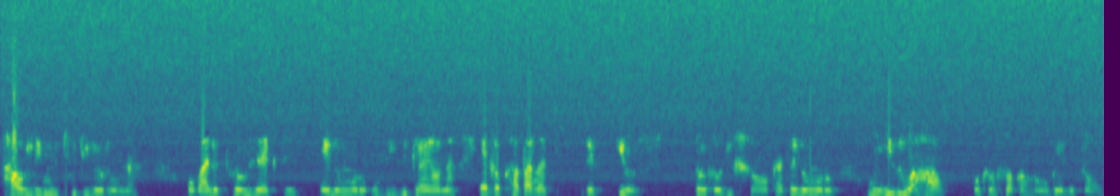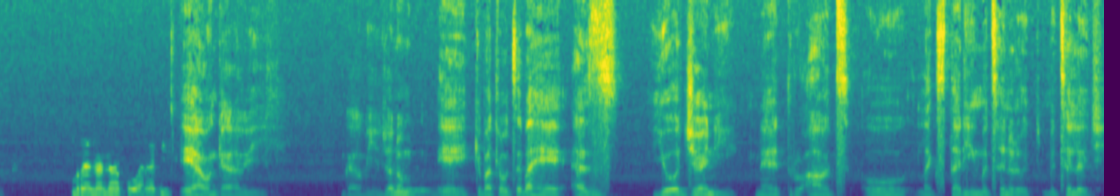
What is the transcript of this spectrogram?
how le moithuti le rona go ba le project e leng gore o busy ka yona e tlo covera the skills tse o tlo di hloka tse e leng gore mohiri wa gago o tlo hloka gore o be le tsona morena nako wa rabile eh, awa nkarabile. Nkarabile. Jaanong, eh, ke batla ho tseba he, as your journey ne, throughout or like studying metallurgy, metallurgy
